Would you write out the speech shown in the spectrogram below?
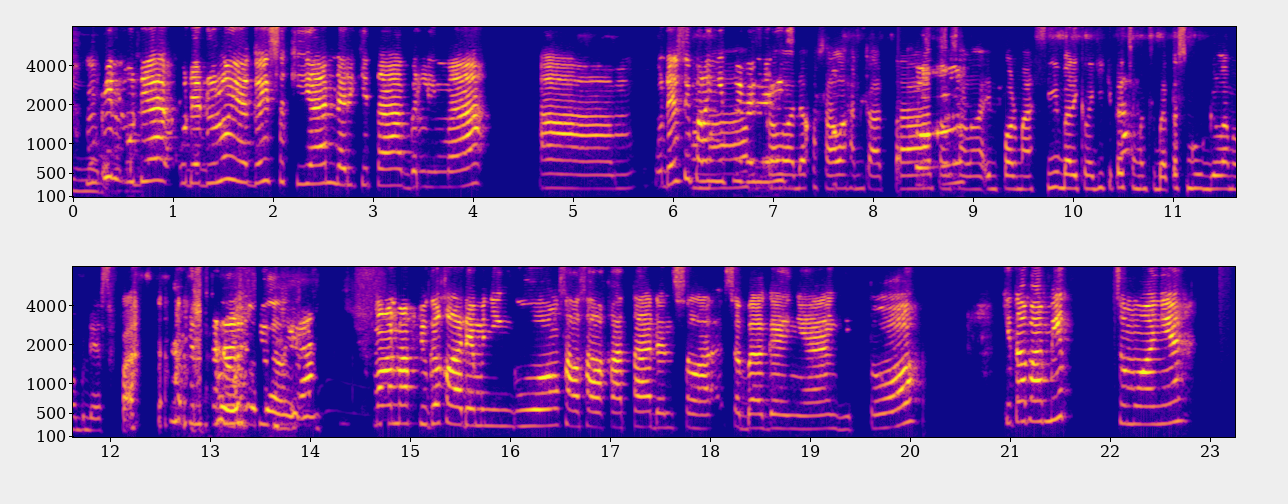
Mungkin udah udah dulu ya guys sekian dari kita berlima. Um, udah sih paling itu ya guys. kalau ada kesalahan kata Oh. atau salah informasi balik lagi kita cuma sebatas Google sama Bu Despa Mohon maaf juga kalau ada yang menyinggung salah-salah kata dan sebagainya gitu. Kita pamit semuanya.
